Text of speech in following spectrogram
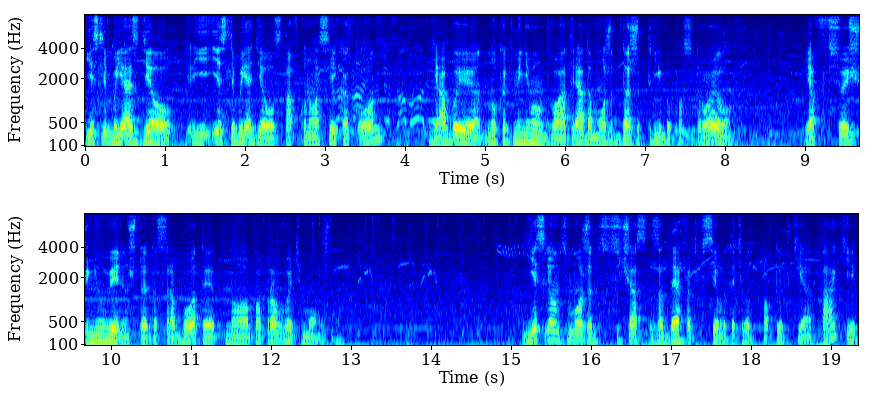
Если бы я сделал, если бы я делал ставку на лосей, как он, я бы, ну, как минимум два отряда, может даже три бы построил. Я все еще не уверен, что это сработает, но попробовать можно. Если он сможет сейчас задефать все вот эти вот попытки атаки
